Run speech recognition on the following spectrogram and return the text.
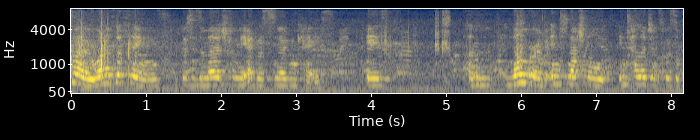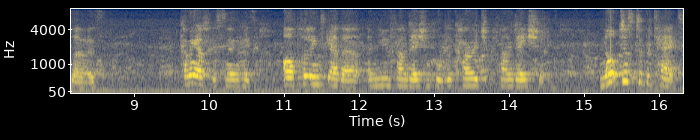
So, one of the things that has emerged from the Edward Snowden case is a number of international intelligence whistleblowers coming out of the Snowden case are pulling together a new foundation called the Courage Foundation. Not just to protect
